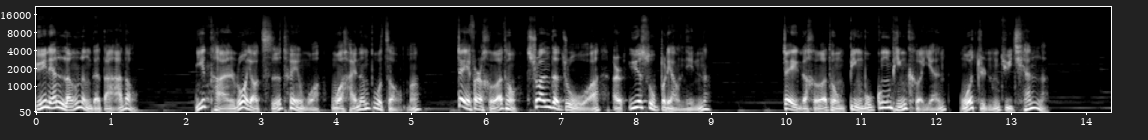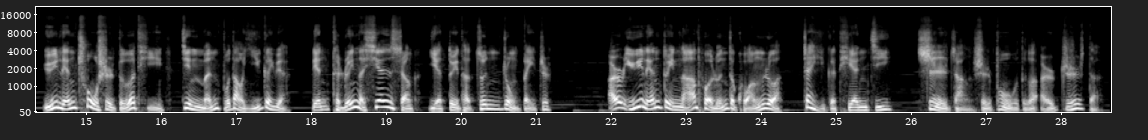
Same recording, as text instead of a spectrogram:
于连冷冷地答道：“你倘若要辞退我，我还能不走吗？这份合同拴得住我，而约束不了您呢。这个合同并无公平可言，我只能拒签了。”于连处事得体，进门不到一个月。连特瑞娜先生也对他尊重备至，而于连对拿破仑的狂热，这个天机市长是不得而知的。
